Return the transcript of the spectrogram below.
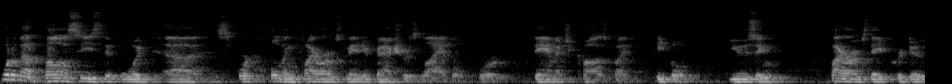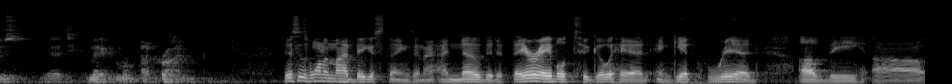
What about policies that would uh, support holding firearms manufacturers liable for damage caused by people using firearms they produced uh, to commit a, a crime? This is one of my biggest things, and I, I know that if they are able to go ahead and get rid of the uh,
